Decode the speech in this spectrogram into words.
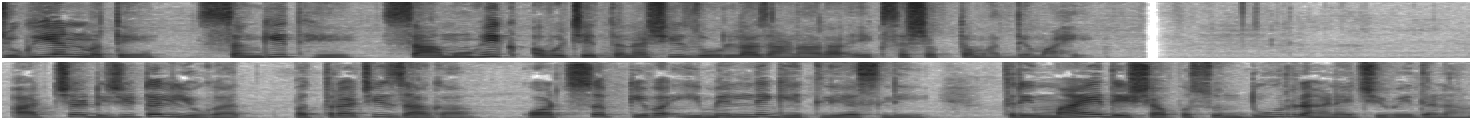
जुगियन मते संगीत हे सामूहिक अवचेतनाशी जोडला जाणारा एक सशक्त माध्यम आहे. आजच्या डिजिटल युगात पत्राची जागा व्हॉट्सअप किंवा ईमेलने घेतली असली तरी माय देशापासून दूर राहण्याची वेदना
